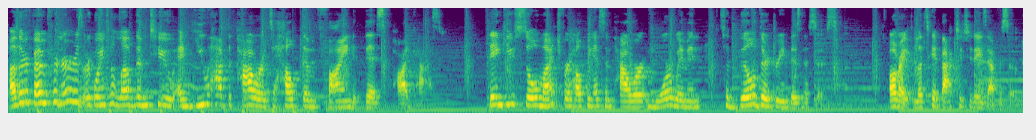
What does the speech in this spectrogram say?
Other fempreneurs are going to love them too, and you have the power to help them find this podcast. Thank you so much for helping us empower more women to build their dream businesses. All right, let's get back to today's episode.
